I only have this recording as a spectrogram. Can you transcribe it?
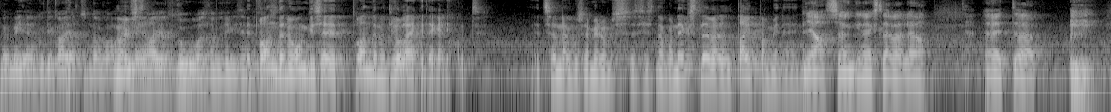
või meid on kuidagi aidatud nagu meid on aidatud luua seda kuidagi. et vandenõu ongi see, et vandenõud ei olegi tegelikult et see on nagu see minu meelest see siis nagu next level taipamine. jah, see ongi next level ja, et äh,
